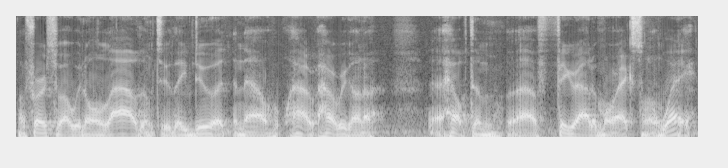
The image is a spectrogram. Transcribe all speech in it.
Well, first of all, we don't allow them to. They do it, and now how, how are we going to uh, help them uh, figure out a more excellent way?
